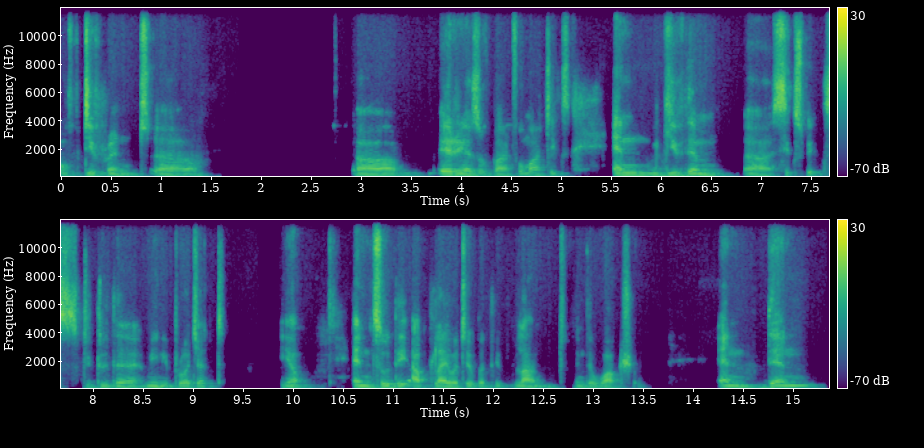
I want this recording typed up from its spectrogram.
of different uh, areas of bioinformatics and we give them uh, six weeks to do the mini project. Yeah. And so they apply whatever they've learned in the workshop. And then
